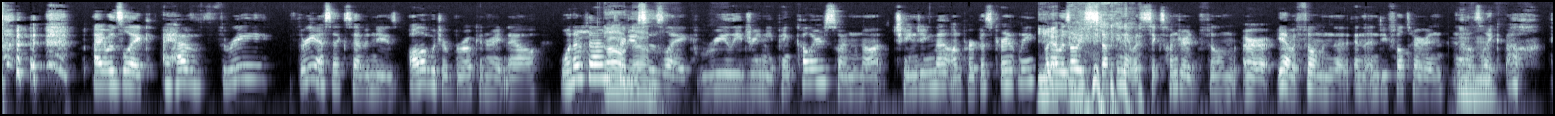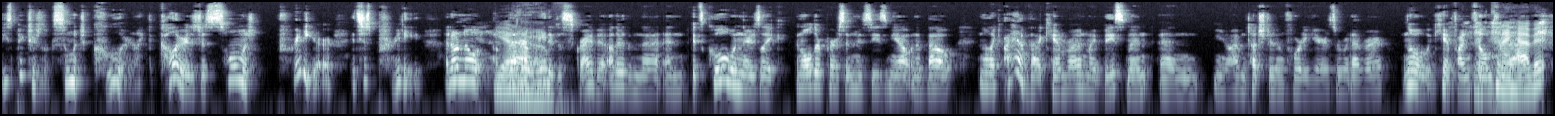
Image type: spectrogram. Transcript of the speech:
I was like, I have three three SX70s, all of which are broken right now. One of them oh, produces no. like really dreamy pink colors, so I'm not changing that on purpose currently. Yeah. But I was always stuffing it with 600 film, or yeah, with film in the in the ND filter, and, and mm-hmm. I was mm-hmm. like, ugh, these pictures look so much cooler. Like the color is just so much prettier. It's just pretty. I don't know a yeah. better way to describe it other than that. And it's cool when there's like an older person who sees me out and about and they're like, I have that camera in my basement and, you know, I haven't touched it in 40 years or whatever. No, you can't find film Can I that. have it?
